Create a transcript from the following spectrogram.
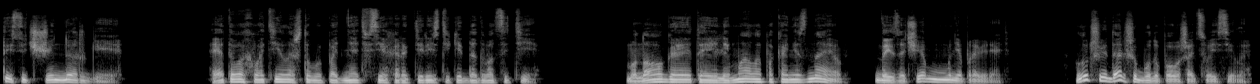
тысяч энергии. Этого хватило, чтобы поднять все характеристики до двадцати. Много это или мало, пока не знаю, да и зачем мне проверять. Лучше и дальше буду повышать свои силы.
